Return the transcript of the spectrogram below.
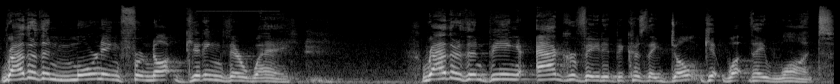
Rather than mourning for not getting their way, rather than being aggravated because they don't get what they want.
